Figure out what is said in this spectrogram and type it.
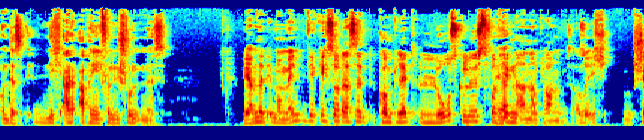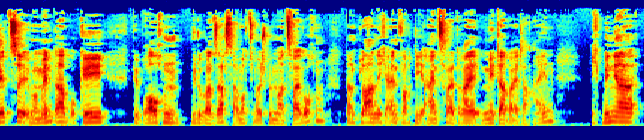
und das nicht abhängig von den Stunden ist? Wir haben das im Moment wirklich so, dass es komplett losgelöst von ja. irgendeiner anderen Planung ist. Also ich schätze im Moment ab, okay, wir brauchen, wie du gerade sagst, einfach zum Beispiel mal zwei Wochen. Dann plane ich einfach die ein, zwei, drei Mitarbeiter ein. Ich bin ja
